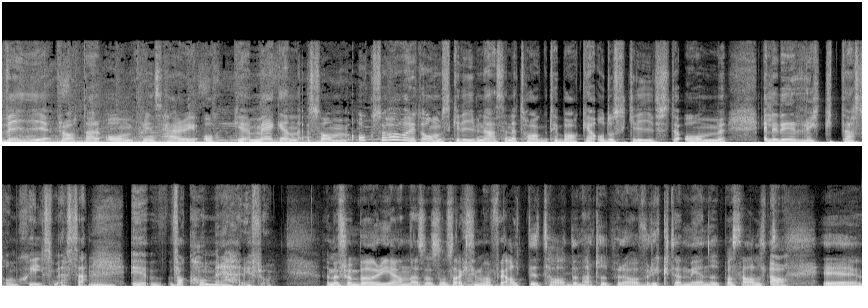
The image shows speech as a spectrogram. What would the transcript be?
vi pratar om prins Harry och Meghan som också har varit omskrivna sedan ett tag tillbaka och då skrivs det om, eller det ryktas om skilsmässa. Eh, var kommer det här ifrån? Ja, men från början, alltså, som sagt, man får alltid ta den här typen av rykten med en nypa salt. Ja. Eh,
